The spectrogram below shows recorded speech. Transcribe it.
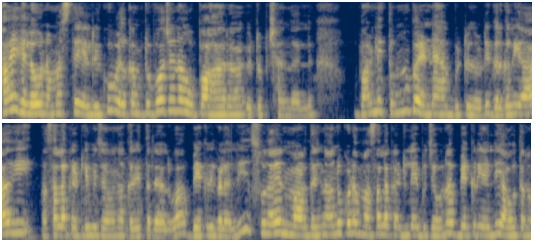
ಹಾಯ್ ಹೆಲೋ ನಮಸ್ತೆ ಎಲ್ರಿಗೂ. ವೆಲ್ಕಮ್ ಟು ಭೋಜನ ಉಪಹಾರ ಯೂಟ್ಯೂಬ್ ಚಾನಲ್. ಬಾಣಲಿ ತುಂಬ ಎಣ್ಣೆ ಹಾಕ್ಬಿಟ್ಟು ನೋಡಿ, ಗರ್ಗರಿಯಾಗಿ ಮಸಾಲ ಕಡಲೆ ಬೀಜವನ್ನು ಕರೀತಾರೆ ಅಲ್ವಾ? ಬೇಕರಿಗಳಲ್ಲಿ. ಸೊ ನಾನೇನು ಮಾಡ್ತಾ ಇದ್ದೀನಿ ನಾನು ಕೂಡ ಮಸಾಲ ಕಡಲೆ ಬೀಜವನ್ನು ಬೇಕರಿಯಲ್ಲಿ ಯಾವ ಥರ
